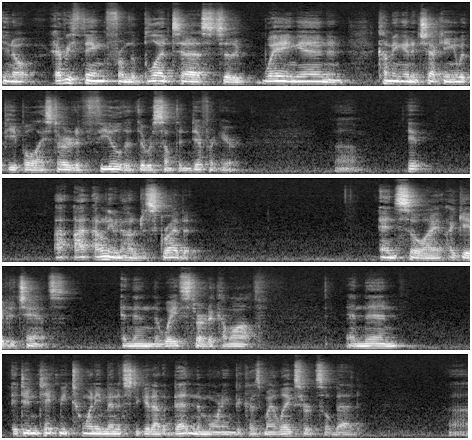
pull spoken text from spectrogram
you know, everything from the blood test to weighing in and coming in and checking in with people, I started to feel that there was something different here um, it, I, I don't even know how to describe it. And so I, I gave it a chance. And then the weight started to come off. And then it didn't take me 20 minutes to get out of bed in the morning because my legs hurt so bad. Uh,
